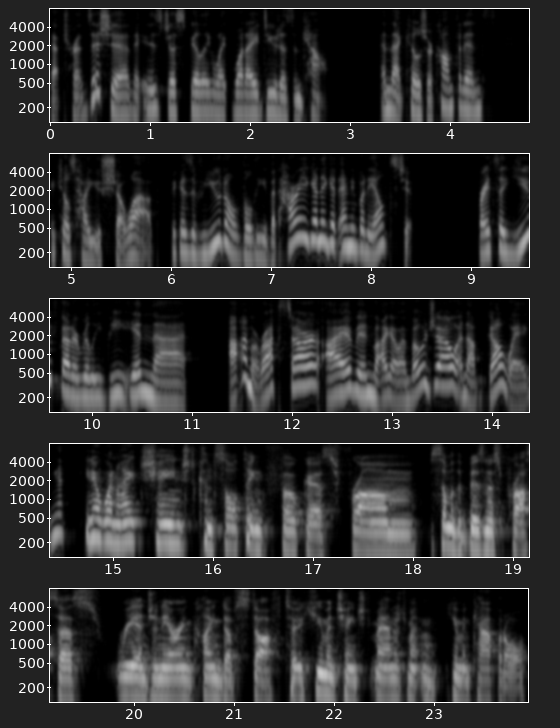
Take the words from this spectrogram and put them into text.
that transition is just feeling like what I do doesn't count. And that kills your confidence. It kills how you show up. Because if you don't believe it, how are you going to get anybody else to? Right. So you've got to really be in that. I'm a rock star. I'm in, I got my mojo and I'm going. You know, when I changed consulting focus from some of the business process reengineering kind of stuff to human change management and human capital,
